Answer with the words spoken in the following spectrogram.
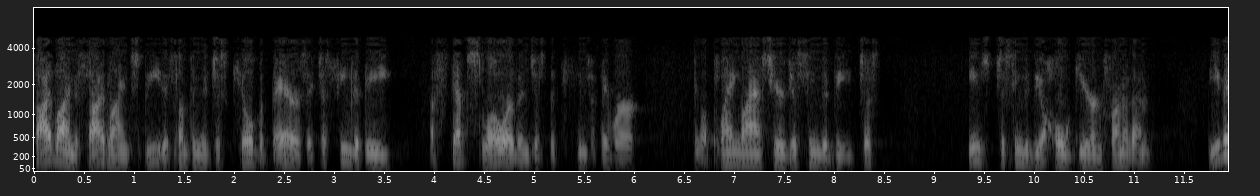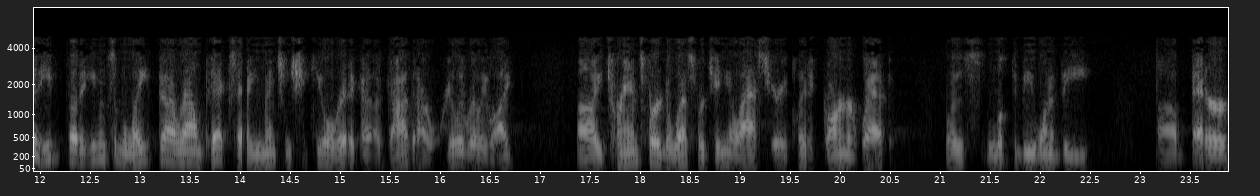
sideline to sideline speed is something that just killed the Bears. They just seem to be a step slower than just the teams that they were playing last year. Teams just seem to be a whole gear in front of them even even, some late uh, round picks. Uh, you mentioned Shaquille Riddick, a, guy that I really really like. Uh, he transferred to West Virginia last year. He played at Gardner Webb. Was looked to be one of the uh, better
